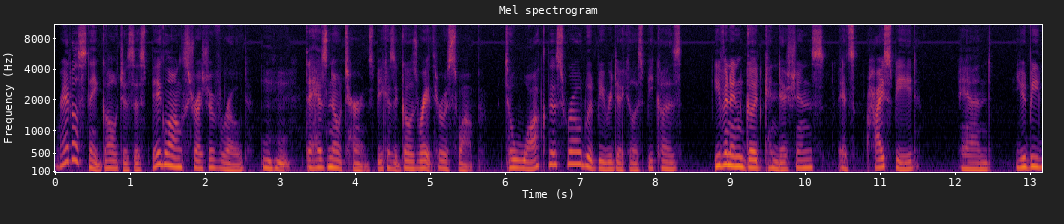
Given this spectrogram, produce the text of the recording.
Rattlesnake Gulch is this big long stretch of road mm-hmm. that has no turns because it goes right through a swamp. To walk this road would be ridiculous because even in good conditions, it's high speed and you'd be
